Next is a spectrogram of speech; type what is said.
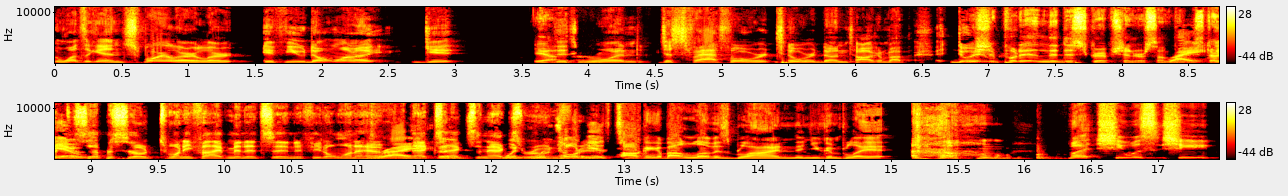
Once again, spoiler alert: if you don't want to get Yeah. this ruined, just fast forward till we're done talking about. Do we it should put it in the description or something. Right, Start yeah. this episode 25 minutes in if you don't want to have right. XX and X when, when Tony is talking about Love Is Blind, then you can play it. Um, but she was she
